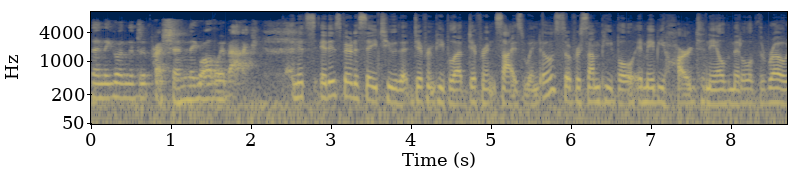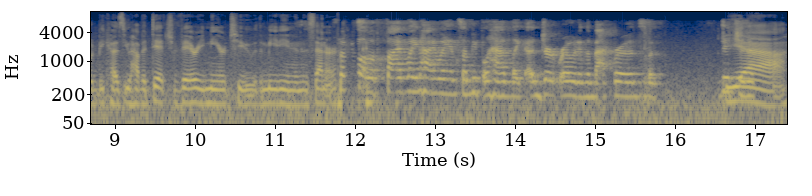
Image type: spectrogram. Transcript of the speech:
Then they go in the depression. They go all the way back. And it's it is fair to say too that different people have different sized windows. So for some people, it may be hard to nail the middle of the road because you have a ditch very near to the median in the center. Some people have a five lane highway, and some people have like a dirt road in the back roads with ditches. Yeah,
